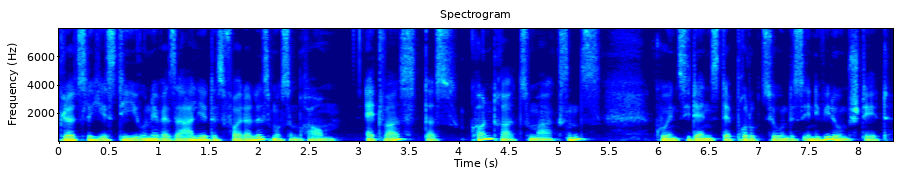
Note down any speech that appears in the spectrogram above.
Plötzlich ist die Universalie des Feudalismus im Raum, etwas, das kontra zu Marxens Koinzidenz der Produktion des Individuums steht.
